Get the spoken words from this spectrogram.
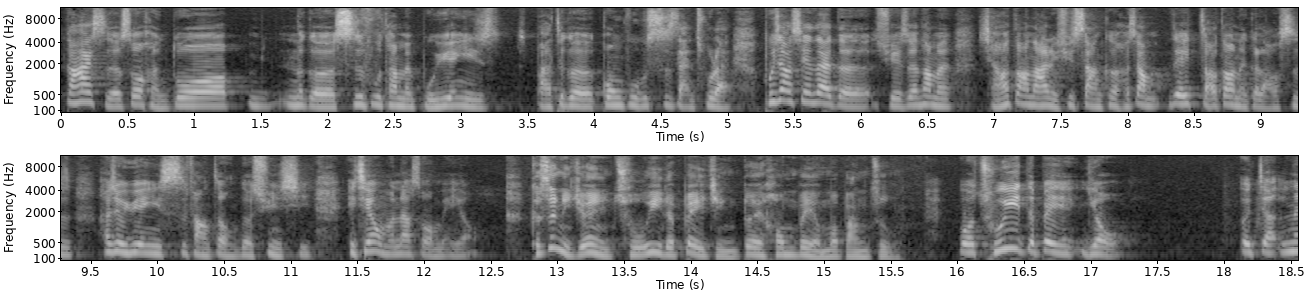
刚开始的时候，很多那个师傅他们不愿意把这个功夫施展出来，不像现在的学生，他们想要到哪里去上课，好像诶找到哪个老师，他就愿意释放这种的讯息。以前我们那时候没有。可是你觉得你厨艺的背景对烘焙有没有帮助？我厨艺的背景有。我讲那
